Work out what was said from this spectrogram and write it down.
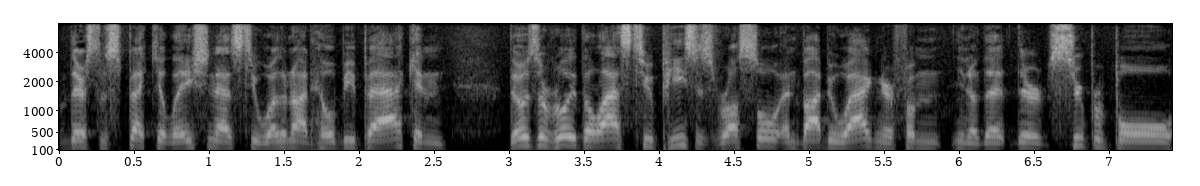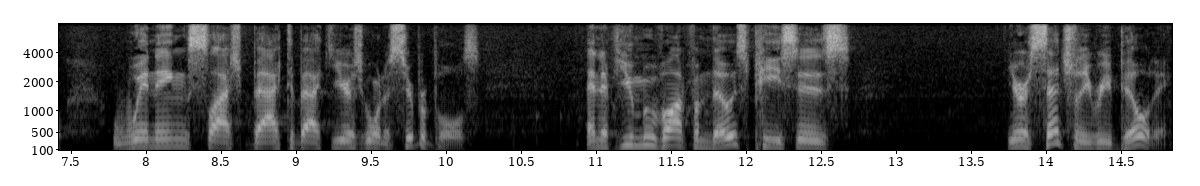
there's some speculation as to whether or not he'll be back. And those are really the last two pieces, Russell and Bobby Wagner, from you know the, their Super Bowl winning slash back to back years going to Super Bowls. And if you move on from those pieces, you're essentially rebuilding.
